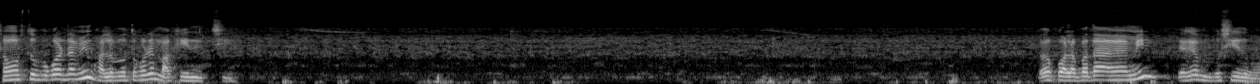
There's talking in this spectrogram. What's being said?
সমস্ত উপকরণটা আমি ভালো মতো করে মাখিয়ে নিচ্ছি। এবার কলা পাতা আমি এটাকে বসিয়ে দেবো।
